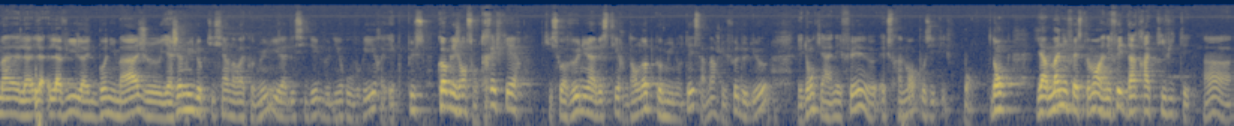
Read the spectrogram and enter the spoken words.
la, la, ville a une bonne image, il n'y a jamais eu d'opticien dans la commune, il a décidé de venir ouvrir, et plus, comme les gens sont très fiers qu'ils soient venus investir dans notre communauté, ça marche du feu de Dieu, et donc il y a un effet euh, extrêmement positif. Bon, donc il y a manifestement un effet d'attractivité. Hein,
